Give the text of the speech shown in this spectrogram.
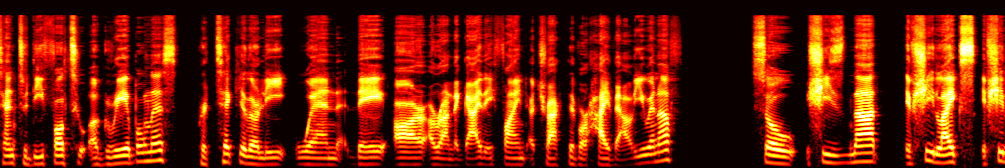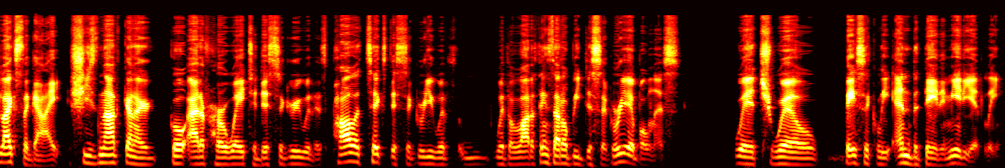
tend to default to agreeableness, particularly when they are around a guy they find attractive or high value enough. So she's not if she likes if she likes the guy, she's not gonna go out of her way to disagree with his politics, disagree with with a lot of things. That'll be disagreeableness, which will basically end the date immediately.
